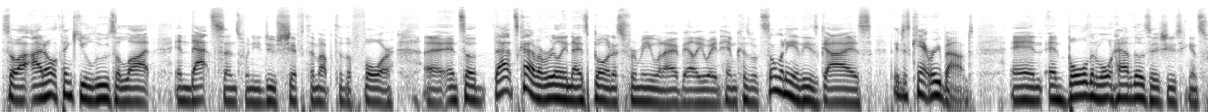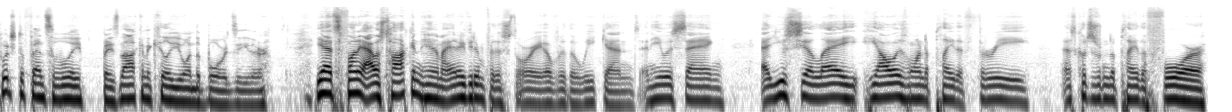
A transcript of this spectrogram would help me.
So I, I don't think you lose a lot in that sense when you do shift him up to the four. Uh, and so that's kind of a really nice bonus for me when I evaluate him because with so many of these guys, they just can't rebound. And and Bolden won't have those issues. He can switch defensively, but he's not going to kill you on the boards either. Yeah, it's funny. I was talking to him. I interviewed him for the story over the weekend, and he was saying at UCLA he always wanted to play the three, his coaches wanted to play the four.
